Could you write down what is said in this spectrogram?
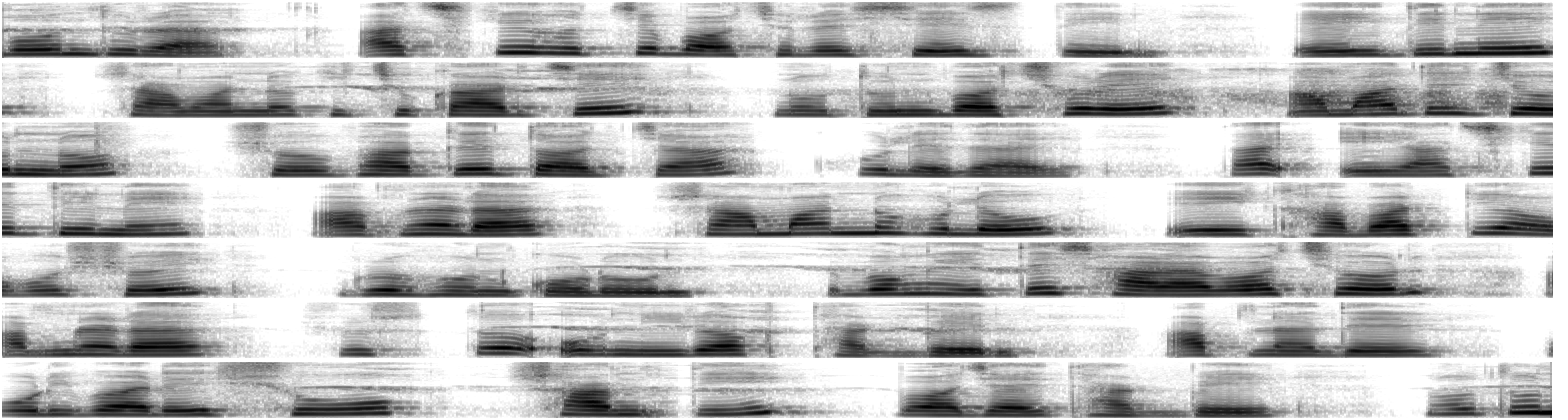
বন্ধুরা, আজকে হচ্ছে বছরের শেষ দিন। এই দিনে সামান্য কিছু কার্যে নতুন বছরে আমাদের জন্য সৌভাগ্যের দরজা খুলে দেয়। তাই এই আজকের দিনে আপনারা সামান্য হলেও এই খাবারটি অবশ্যই গ্রহণ করুন এবং এতে সারা বছর আপনারা সুস্থ ও নীরোগ থাকবেন। আপনাদের পরিবারের সুখ, শান্তি বজায় থাকবে। নতুন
